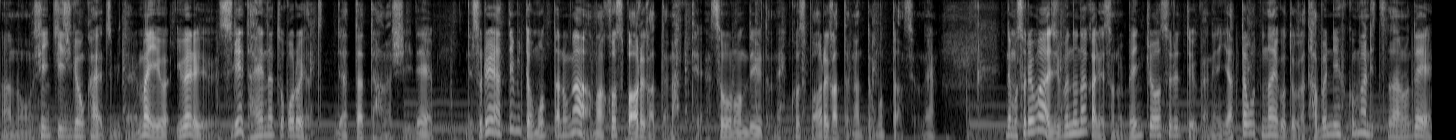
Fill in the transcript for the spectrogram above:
あの、新規事業開発みたいな、まあ、いわゆるすげえ大変なところをやったって話で、で、それをやってみて思ったのが、まあ、コスパ悪かったなって、総論で言うとね、コスパ悪かったなって思ったんですよね。でもそれは自分の中でその勉強するっていうかね、やったことないことが多分に含まれてたので、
